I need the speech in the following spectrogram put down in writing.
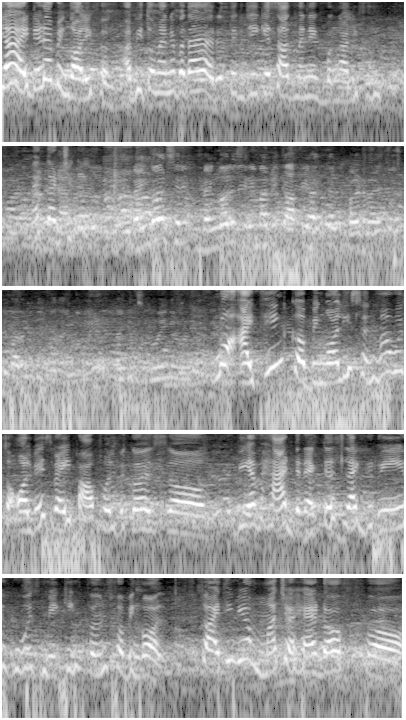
या I did a Bengali film अभी तो मैंने बताया ऋतिक जी के साथ मैंने एक बंगाली फिल्म मैं कर चुकी हूँ बंगाल सिने- बंगाली सिनेमा भी काफी हद तक बढ़ रहा है तो उसके बारे में क्या बताएंगे like it's growing No, I think uh, Bengali cinema was always very powerful because uh, we have had directors like Ray who is making films for Bengal. So I think we are much ahead of uh,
